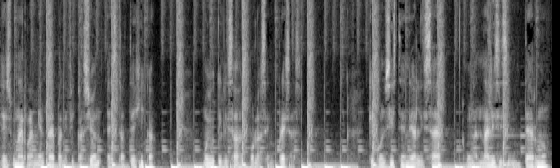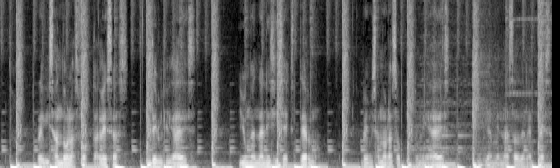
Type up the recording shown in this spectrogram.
es una herramienta de planificación estratégica muy utilizada por las empresas que consiste en realizar un análisis interno revisando las fortalezas, debilidades y un análisis externo, revisando las oportunidades y amenazas de la empresa.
